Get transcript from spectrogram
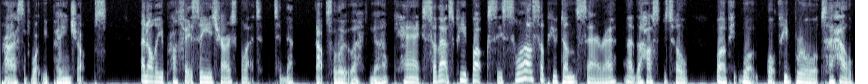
price of what you pay in shops. And all your profits are your charitable activity then? Absolutely, yeah. Okay, so that's for your boxes. So what else have you done, Sarah, at the hospital? what have you, what, what have you brought to help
